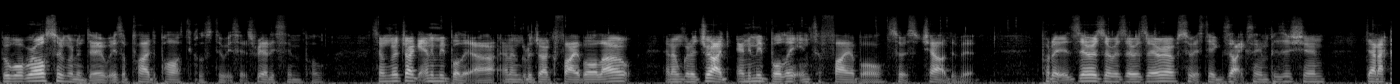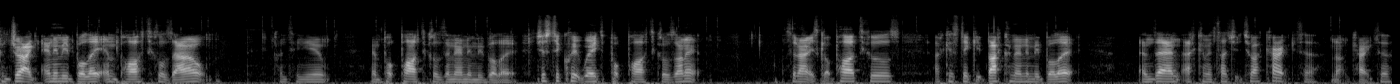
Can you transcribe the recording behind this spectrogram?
But what we're also going to do is apply the particles to it so it's really simple. So I'm going to drag enemy bullet out and I'm going to drag fireball out and I'm going to drag enemy bullet into fireball so it's a child of it put it at 0, 0, 0, 0, so it's the exact same position. Then I can drag enemy bullet and particles out. Continue. And put particles in enemy bullet. Just a quick way to put particles on it. So now it's got particles. I can stick it back on enemy bullet. And then I can attach it to our character. Not character,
